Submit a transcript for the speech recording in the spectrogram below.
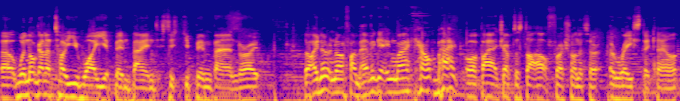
Uh, we're not gonna tell you why you've been banned. It's just you've been banned, right? So I don't know if I'm ever getting my account back or if I actually have to start out fresh on this er, erased account.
